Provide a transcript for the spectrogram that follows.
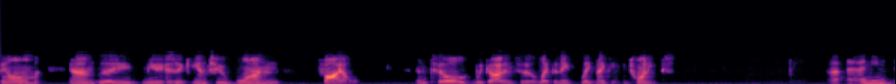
film and the music into one file until we got into like the na- late 1920s. I, I mean,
